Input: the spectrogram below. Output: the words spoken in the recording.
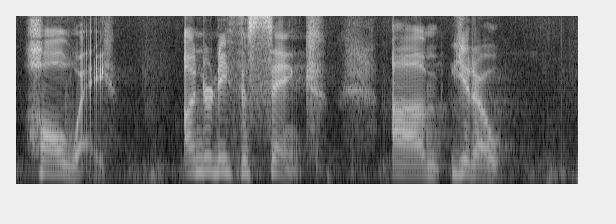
hallway, underneath the sink, um, you know,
